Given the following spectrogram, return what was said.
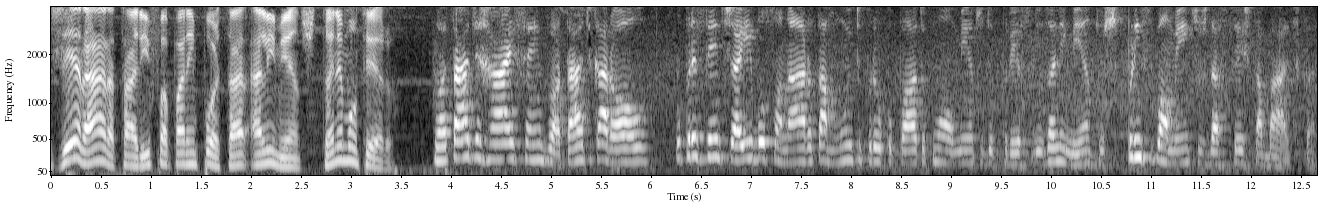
zerar a tarifa para importar alimentos. Tânia Monteiro. Boa tarde, Heisen. Boa tarde, Carol. O presidente Jair Bolsonaro está muito preocupado com o aumento do preço dos alimentos, principalmente os da cesta básica.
